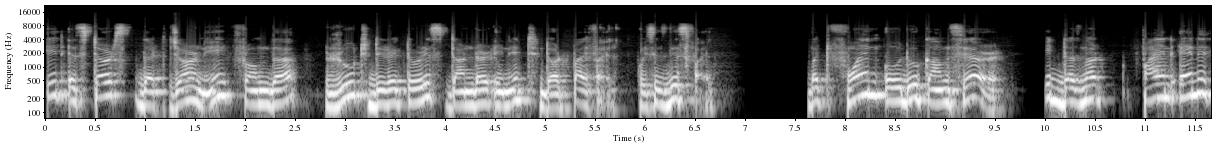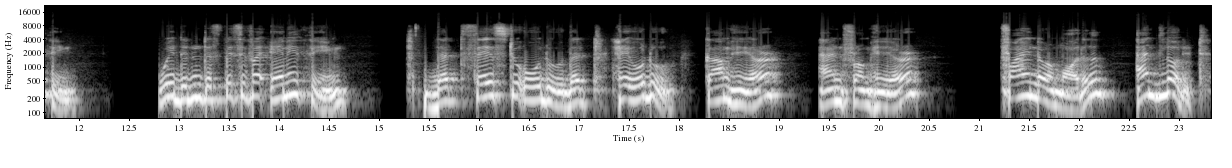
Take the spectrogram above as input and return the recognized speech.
it starts that journey from the root directory's dunder init.py file which is this file. But when odoo comes here it does not find anything. We didn't specify anything that says to odoo that hey odoo come here and from here find our model and load it.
